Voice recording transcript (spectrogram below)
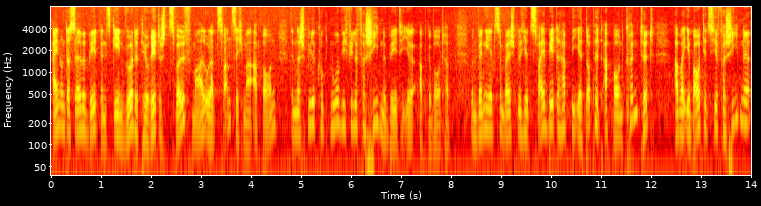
ein und dasselbe Beet, wenn es gehen würde, theoretisch zwölfmal oder 20 Mal abbauen, denn das Spiel guckt nur, wie viele verschiedene Beete ihr abgebaut habt. Und wenn ihr jetzt zum Beispiel hier zwei Beete habt, die ihr doppelt abbauen könntet, aber ihr baut jetzt hier verschiedene,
